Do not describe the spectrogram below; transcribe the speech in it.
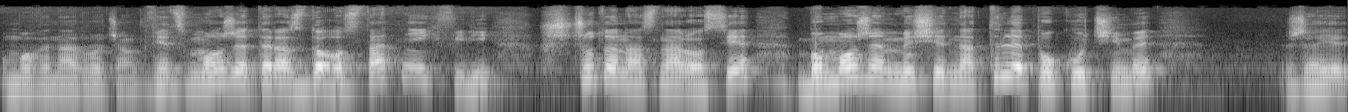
umowę na rurociąg. Więc może teraz do ostatniej chwili szczuto nas na Rosję, bo może my się na tyle pokłócimy, że je,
